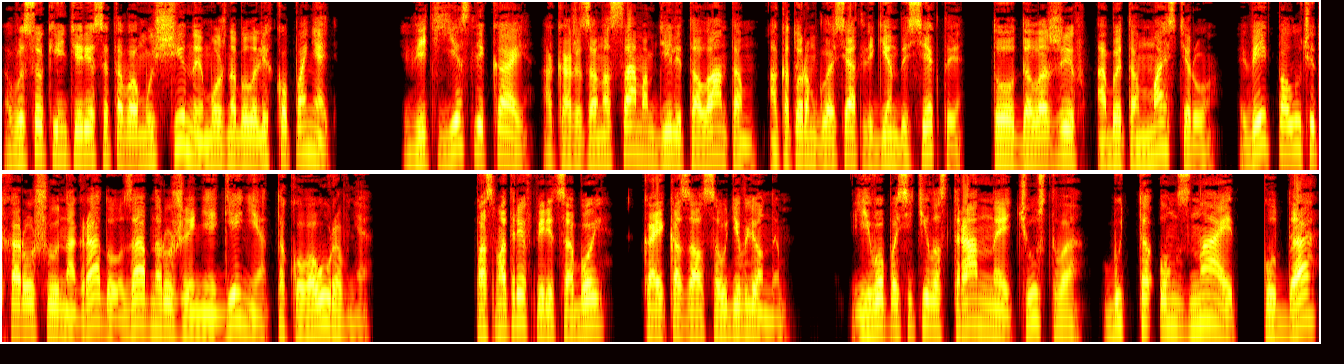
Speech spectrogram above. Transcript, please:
Высокий интерес этого мужчины можно было легко понять. Ведь если Кай окажется на самом деле талантом, о котором гласят легенды секты, то, доложив об этом мастеру, Вейт получит хорошую награду за обнаружение гения такого уровня. Посмотрев перед собой, Кай казался удивленным. Его посетило странное чувство, будто он знает, куда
